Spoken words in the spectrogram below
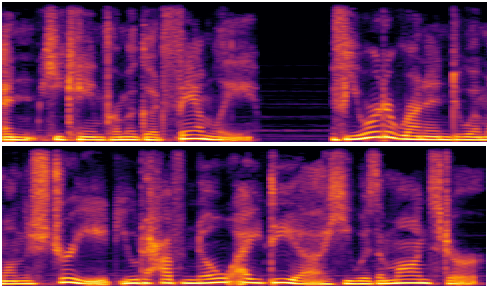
and he came from a good family. If you were to run into him on the street, you'd have no idea he was a monster.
